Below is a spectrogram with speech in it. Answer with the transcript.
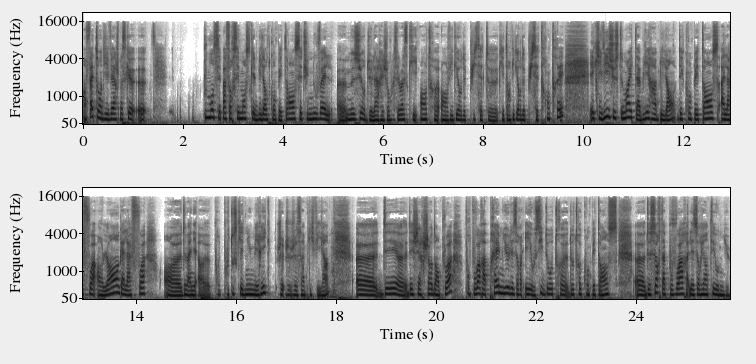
En fait, on diverge parce que euh, tout le monde ne sait pas forcément ce qu'est le bilan de compétences. C'est une nouvelle euh, mesure de la région bruxelloise qui entre en vigueur depuis cette, euh, qui est en vigueur depuis cette rentrée et qui vise justement à établir un bilan des compétences à la fois en langue, à la fois euh, de manière euh, pour, pour tout ce qui est numérique, je, je, je simplifie, hein, euh, des, euh, des chercheurs d'emploi pour pouvoir après mieux les et aussi d'autres d'autres compétences de sorte à pouvoir les orienter au mieux.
